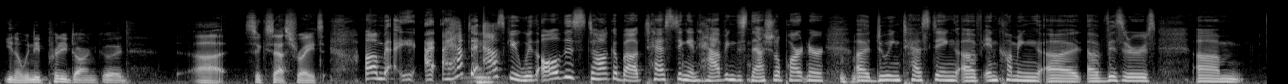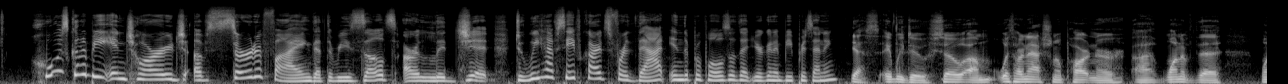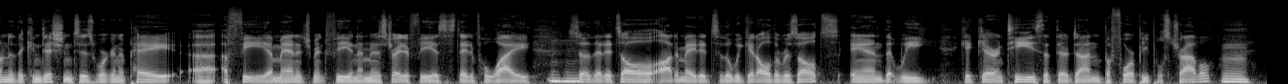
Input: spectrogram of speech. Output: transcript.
you know, we need pretty darn good uh, success rates. Um, I, I have to ask you, with all this talk about testing and having this national partner uh, doing testing of incoming uh, uh, visitors, um, who's going to be in charge of certifying that the results are legit? Do we have safeguards for that in the proposal that you're going to be presenting? Yes, it, we do. So um, with our national partner, uh, one of the one of the conditions is we're going to pay uh, a fee, a management fee, an administrative fee as the state of Hawaii, so that it's all automated, so that we get all the results and that we get guarantees that they're done before people's travel.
